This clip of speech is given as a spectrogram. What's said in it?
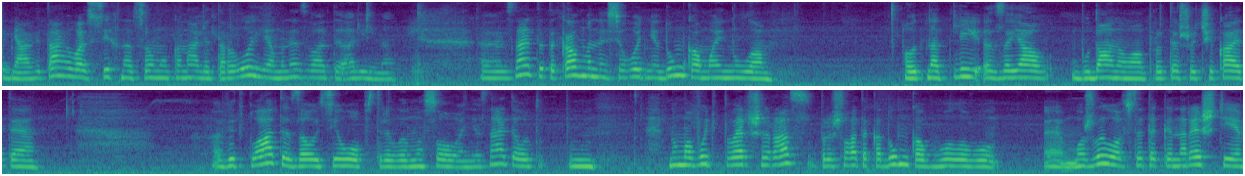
дня! Вітаю вас всіх на цьому каналі Тарологія. Мене звати Аліна. Е, Знаєте, така в мене сьогодні думка майнула. От на тлі заяв Буданова про те, що чекайте відплати за оці обстріли масовані. Знаєте, от, ну, мабуть, перший раз прийшла така думка в голову. е, Можливо, все-таки нарешті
